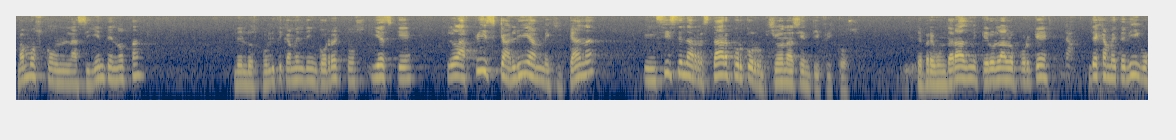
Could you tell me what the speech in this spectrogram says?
Vamos con la siguiente nota de los políticamente incorrectos y es que la Fiscalía Mexicana insiste en arrestar por corrupción a científicos. Te preguntarás, mi querido Lalo, ¿por qué? No. Déjame te digo.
